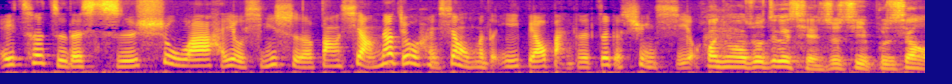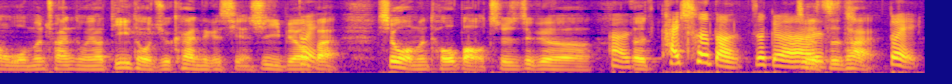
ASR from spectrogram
诶车子的时速啊，还有行驶的方向，那就很像我们的仪表板的这个讯息哦。换句话说，这个显示器不是像我们传统要低头去看那个显示仪表板，是我们头保持这个呃开车的这个这个姿态。对。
